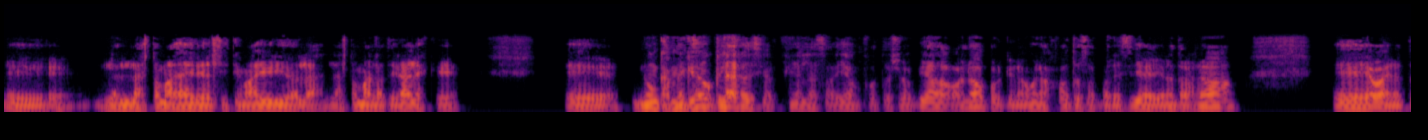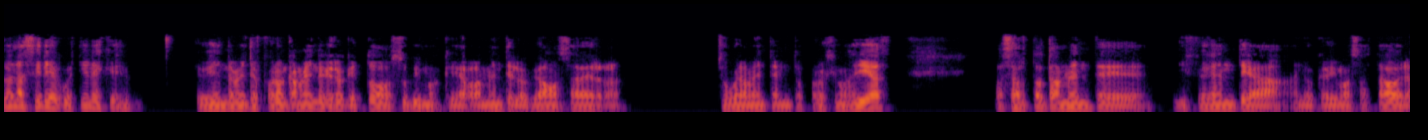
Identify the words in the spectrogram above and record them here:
eh, la- las tomas de aire del sistema híbrido, las tomas laterales que eh, nunca me quedó claro si al final las habían photoshopeado o no, porque en algunas fotos aparecía y en otras no. Eh, bueno, toda una serie de cuestiones que, evidentemente fueron cambiando, creo que todos supimos que realmente lo que vamos a ver seguramente en estos próximos días va a ser totalmente diferente a, lo que vimos hasta ahora.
